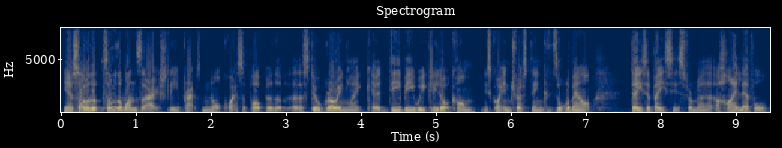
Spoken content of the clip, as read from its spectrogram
you know, some of the some of the ones that are actually perhaps not quite so popular that are still growing, like uh, dbweekly.com, is quite interesting because it's all about databases from a, a high level.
